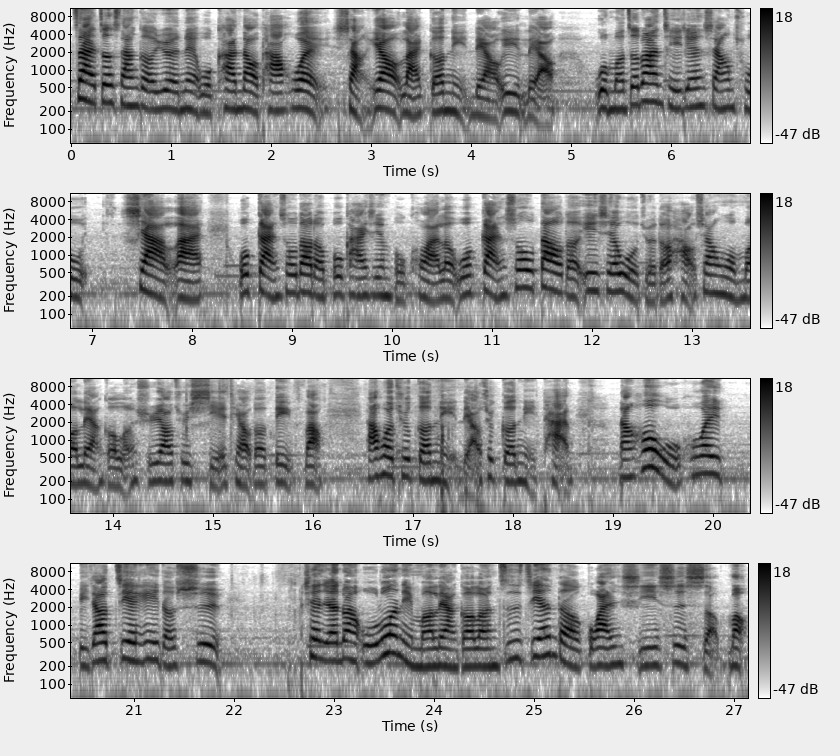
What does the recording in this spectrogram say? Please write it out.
在这三个月内，我看到他会想要来跟你聊一聊，我们这段期间相处下来，我感受到的不开心、不快乐，我感受到的一些我觉得好像我们两个人需要去协调的地方，他会去跟你聊，去跟你谈。然后我会比较建议的是，现阶段无论你们两个人之间的关系是什么，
